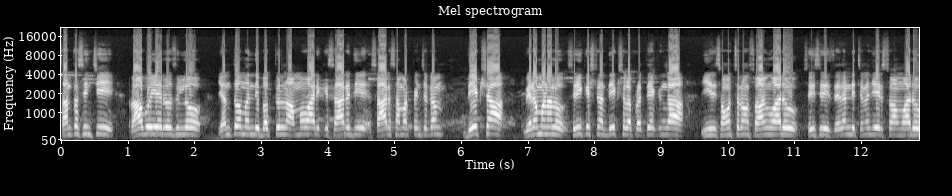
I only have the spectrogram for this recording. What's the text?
సంతసించి రాబోయే రోజుల్లో ఎంతోమంది భక్తులను అమ్మవారికి సారథి సారి సమర్పించటం దీక్ష విరమణలు శ్రీకృష్ణ దీక్షల ప్రత్యేకంగా ఈ సంవత్సరం స్వామివారు శ్రీ శ్రీ చదండి చిన్నజీరి స్వామివారు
